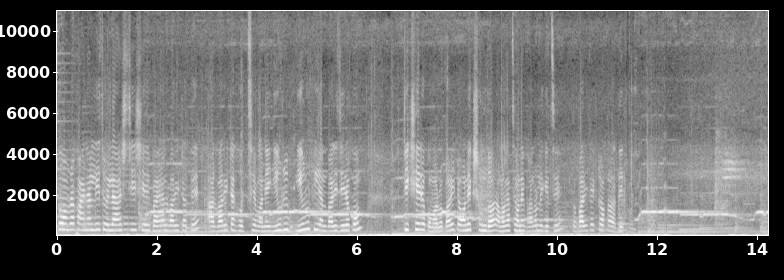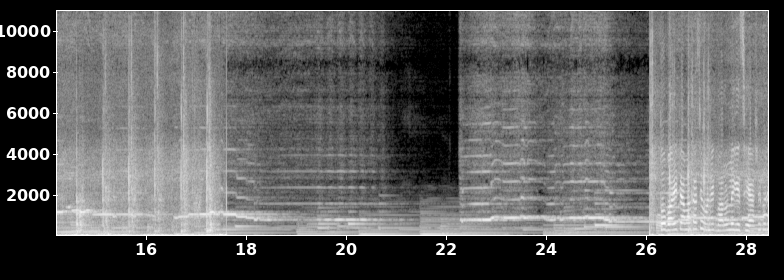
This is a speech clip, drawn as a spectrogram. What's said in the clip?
তো আমরা ফাইনালি চলে আসছি সেই ভাইরাল বাড়িটাতে। আর বাড়িটা হচ্ছে মানে ইউরোপ ইউরোপিয়ান বাড়ি যেরকম। ঠিক সেই রকম আর বাড়িটা অনেক সুন্দর, আমার কাছে অনেক ভালো লেগেছে। তো বাড়িটা একটু আপনারা দেখুন। তো বাড়িটা আমার কাছে অনেক ভালো লেগেছে। আশা করি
